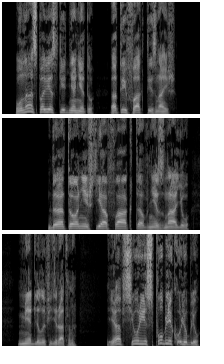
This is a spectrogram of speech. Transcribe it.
— У нас повестки дня нету, а ты факты знаешь. — Да то ниш я фактов не знаю, — медлила Федератовна. — Я всю республику люблю.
